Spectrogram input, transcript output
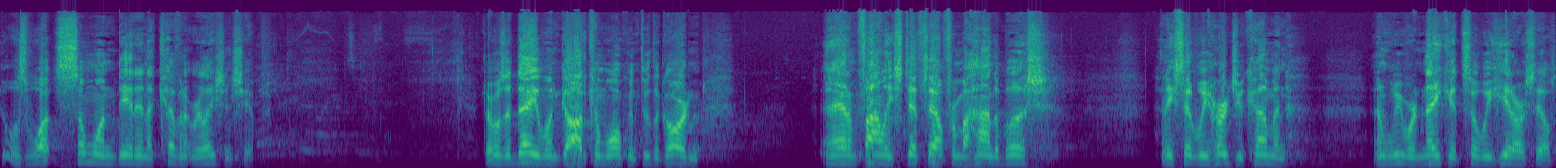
It was what someone did in a covenant relationship. There was a day when God come walking through the garden and Adam finally steps out from behind a bush and he said, we heard you coming and we were naked so we hid ourselves.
